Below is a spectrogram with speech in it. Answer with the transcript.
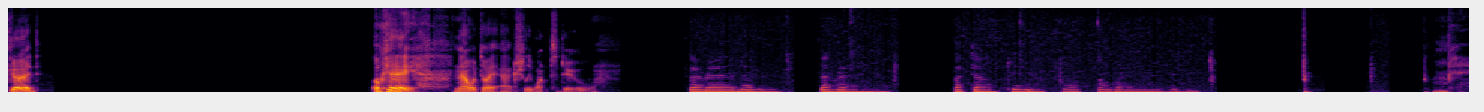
good. Okay, now what do I actually want to do? Surrender, surrender, but don't give yourself away. Okay.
